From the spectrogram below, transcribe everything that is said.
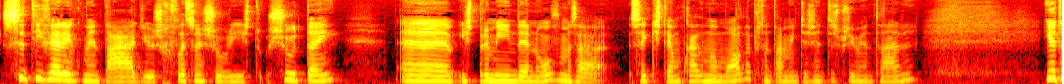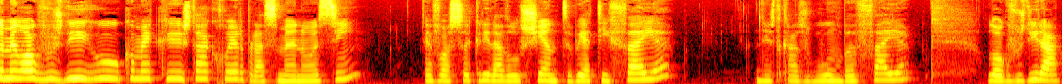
se tiverem comentários, reflexões sobre isto, chutem. Uh, isto para mim ainda é novo, mas há, sei que isto é um bocado uma moda, portanto há muita gente a experimentar. E eu também logo vos digo como é que está a correr para a semana ou assim. A vossa querida adolescente Betty Feia, neste caso Bumba Feia, logo vos dirá.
